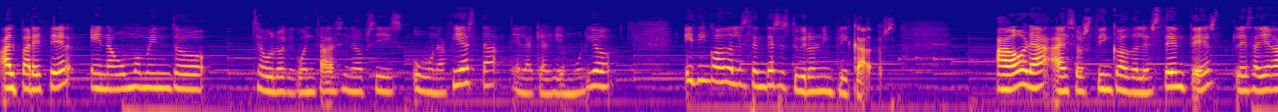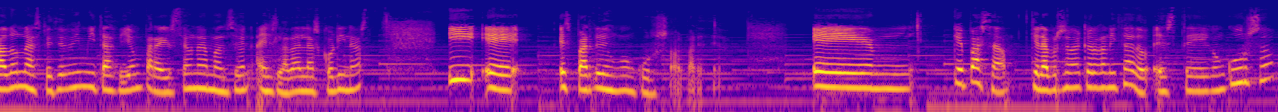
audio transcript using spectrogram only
Al parecer, en algún momento, según lo que cuenta la sinopsis, hubo una fiesta en la que alguien murió y cinco adolescentes estuvieron implicados. Ahora a esos cinco adolescentes les ha llegado una especie de invitación para irse a una mansión aislada en las colinas y eh, es parte de un concurso al parecer. Em, ¿Qué pasa? Que la persona que ha organizado este concurso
